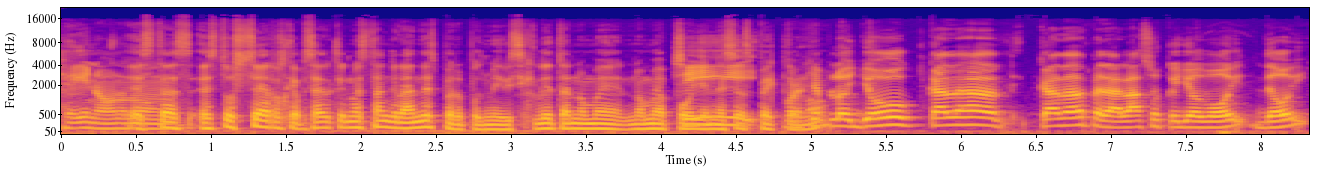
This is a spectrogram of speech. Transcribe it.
estas estos cerros, que a pesar de que no están grandes, pero pues mi bicicleta no me, no me apoya en ese aspecto. Por ejemplo, yo cada, cada pedalazo que yo doy,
